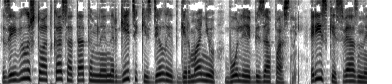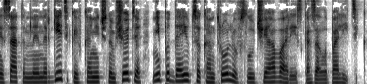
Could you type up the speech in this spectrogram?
заявила, что отказ от атомной энергетики сделает Германию более безопасной. Риски, связанные с атомной энергетикой, в конечном счете не поддаются контролю в случае аварии, сказала политик.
